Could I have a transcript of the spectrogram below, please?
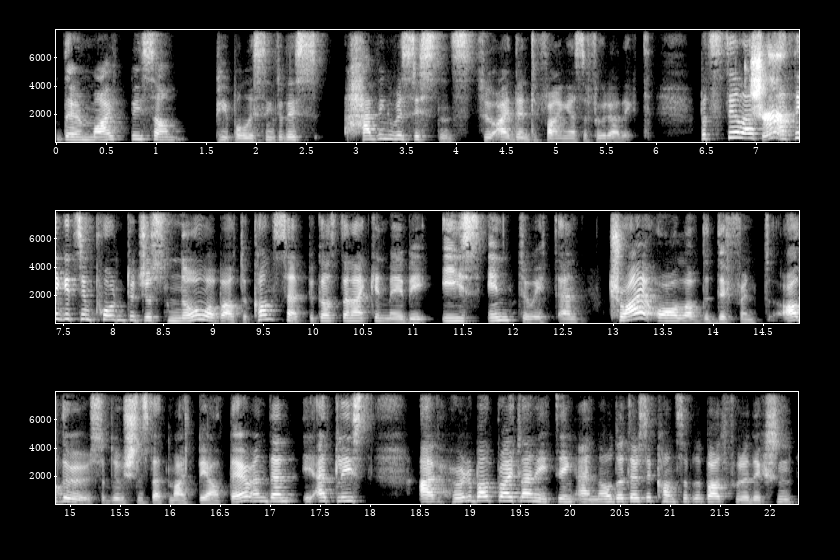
there might be some people listening to this having resistance to identifying as a food addict. But still, I, sure. I think it's important to just know about the concept because then I can maybe ease into it and try all of the different other solutions that might be out there. And then at least I've heard about bright line eating. I know that there's a concept about food addiction,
